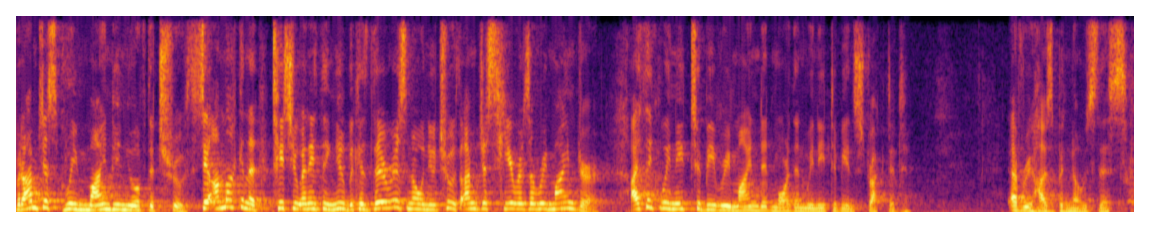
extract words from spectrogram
but I'm just reminding you of the truth. See, I'm not going to teach you anything new because there is no new truth. I'm just here as a reminder. I think we need to be reminded more than we need to be instructed. Every husband knows this.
